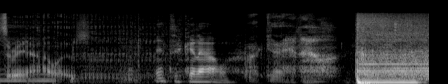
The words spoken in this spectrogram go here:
Three hours. It took an hour. Okay, now. Now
